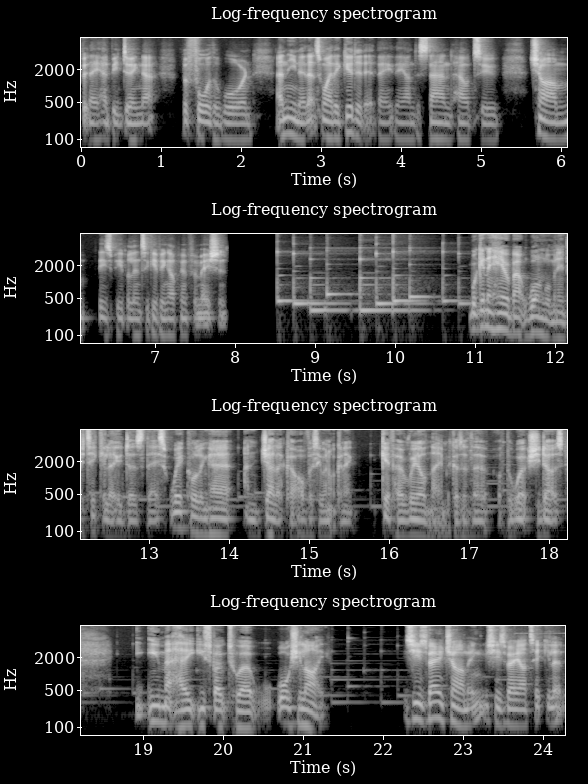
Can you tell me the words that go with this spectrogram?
but they had been doing that before the war, and and you know that's why they're good at it. They they understand how to charm these people into giving up information. We're going to hear about one woman in particular who does this. We're calling her Angelica. Obviously, we're not going to give her real name because of the of the work she does. You met her, you spoke to her. What was she like? She's very charming. She's very articulate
